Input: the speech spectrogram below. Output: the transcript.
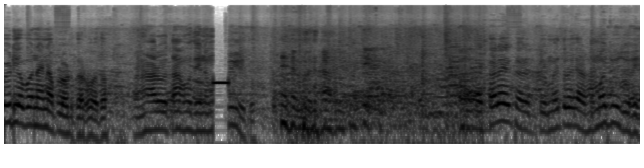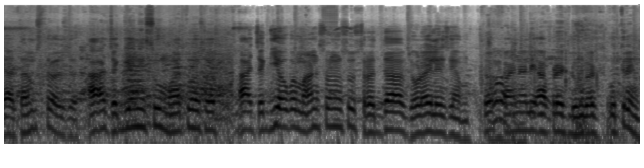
વીડિયો બનાવીને અપલોડ કરવો હતો. પણ સારું ત્યાં સુધી એને મૂકી લીધું. ખરેખર તો મિત્રો યાર સમજવું જોઈએ યાર ધર્મસ્થળ છે. આ જગ્યાની શું મહત્વ છે? આ જગ્યા ઉપર માણસોનું શું શ્રદ્ધા જોડાયેલી છે એમ? તો ફાઇનલી આપણે ડુંગર ઉતરીને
